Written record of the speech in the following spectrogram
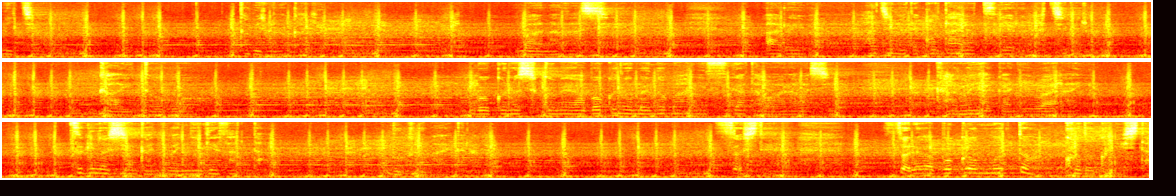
道を扉の鍵を眼差し。あるいは初めて答えを告げる唇。回答を僕の宿命は僕の目の前に姿を現し軽やかに笑い。次の瞬間には逃げ去った。僕の前から。そしてそれは僕をもっと孤独にした。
